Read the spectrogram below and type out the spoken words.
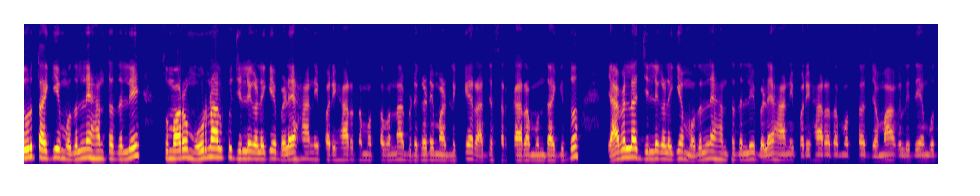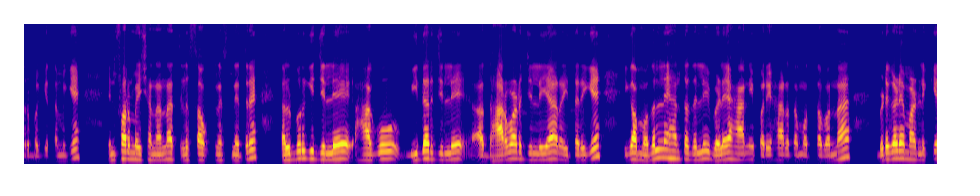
ತುರ್ತಾಗಿ ಮೊದಲನೇ ಹಂತದಲ್ಲಿ ಸುಮಾರು ಮೂರ್ನಾಲ್ಕು ಜಿಲ್ಲೆಗಳಿಗೆ ಬೆಳೆ ಹಾನಿ ಪರಿಹಾರದ ಮೊತ್ತವನ್ನು ಬಿಡುಗಡೆ ಮಾಡಲಿಕ್ಕೆ ರಾಜ್ಯ ಸರ್ಕಾರ ಮುಂದಾಗಿದ್ದು, ಯಾವೆಲ್ಲ ಜಿಲ್ಲೆಗಳಿಗೆ ಮೊದಲನೇ ಹಂತದಲ್ಲಿ ಬೆಳೆ ಹಾನಿ ಪರಿಹಾರದ ಮೊತ್ತ ಜಮಾ ಆಗಲಿದೆ ಎಂಬುದರ ಬಗ್ಗೆ ತಮಗೆ ಇನ್ಫಾರ್ಮೇಶನ್ ಅನ್ನ ತಿಳಿಸ್ತಾ ಹೋಗ್ತೀನಿ ಸ್ನೇಹಿತರೆ, ಕಲಬುರಗಿ ಜಿಲ್ಲೆ ಹಾಗೂ ಬೀದರ್ ಜಿಲ್ಲೆ ಧಾರವಾಡ ಜಿಲ್ಲೆಯ ರೈತರಿಗೆ ಈಗ ಮೊದಲನೇ ಹಂತದಲ್ಲಿ ಬೆಳೆ ಹಾನಿ ಪರಿಹಾರದ ಮೊತ್ತವನ್ನ ಬಿಡುಗಡೆ ಮಾಡಲಿಕ್ಕೆ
